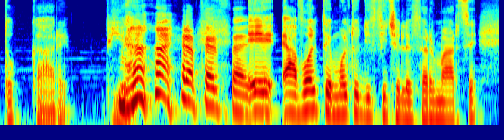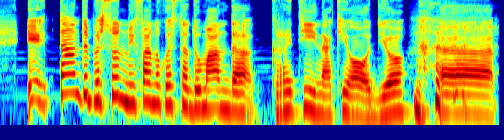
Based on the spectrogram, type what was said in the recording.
toccare più. Era perfetto. E a volte è molto difficile fermarsi. E tante persone mi fanno questa domanda cretina che odio. eh,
